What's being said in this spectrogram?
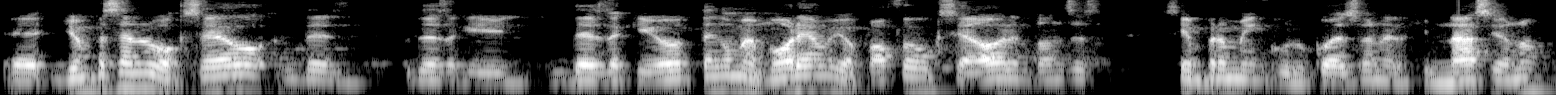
eh, yo empecé en el boxeo des- desde, que, desde que yo tengo memoria. Mi papá fue boxeador, entonces siempre me inculcó eso en el gimnasio, ¿no?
